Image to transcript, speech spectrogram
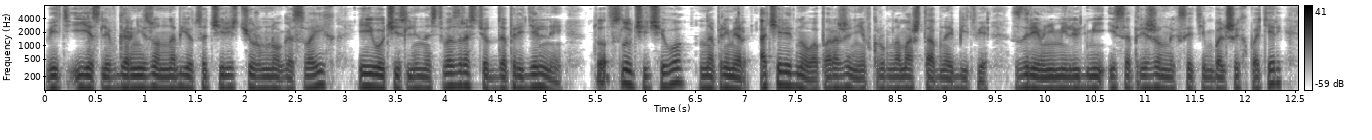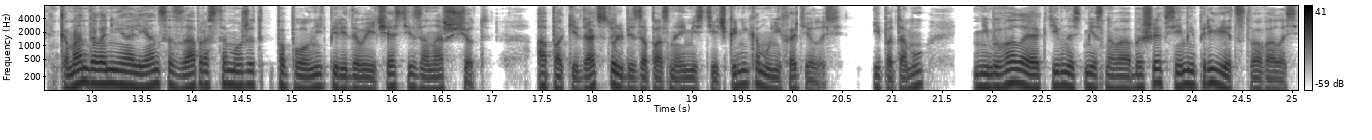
Ведь если в гарнизон набьется чересчур много своих, и его численность возрастет до предельной, то в случае чего, например, очередного поражения в крупномасштабной битве с древними людьми и сопряженных с этим больших потерь, командование Альянса запросто может пополнить передовые части за наш счет. А покидать столь безопасное местечко никому не хотелось. И потому Небывалая активность местного АБШ всеми приветствовалась.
